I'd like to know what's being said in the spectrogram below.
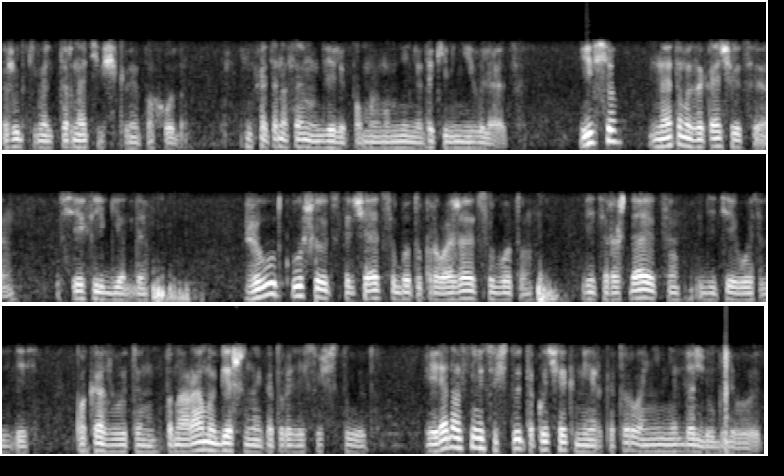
жуткими альтернативщиками, походу. Хотя на самом деле, по моему мнению, такими не являются. И все. На этом и заканчивается все их легенды. Живут, кушают, встречают субботу, провожают субботу. Дети рождаются, детей возят здесь. Показывают им панорамы бешеные, которые здесь существуют. И рядом с ними существует такой человек-мир, которого они недолюбливают.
